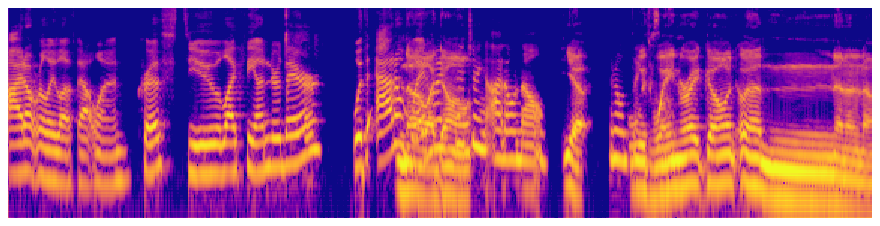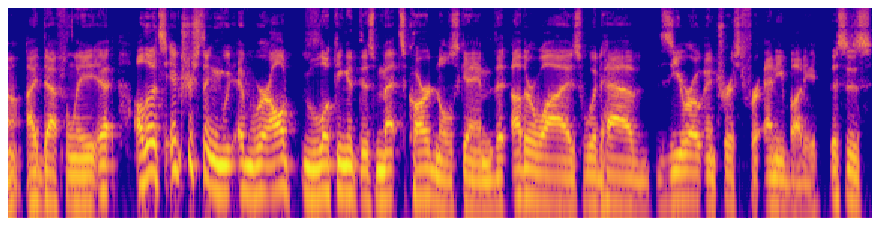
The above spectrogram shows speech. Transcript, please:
I don't really love that one. Chris, do you like the under there? With Adam No, I Wainwright don't. pitching, I don't know. Yeah, I don't think with so. Wainwright going, uh, no, no, no. I definitely. Uh, although it's interesting, we, we're all looking at this Mets Cardinals game that otherwise would have zero interest for anybody. This is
